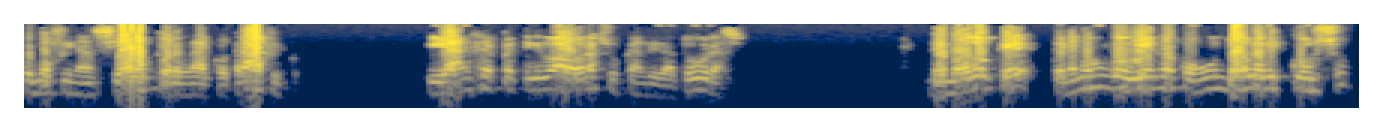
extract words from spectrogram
como financiados por el narcotráfico. Y han repetido ahora sus candidaturas. De modo que tenemos un gobierno con un doble discurso,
